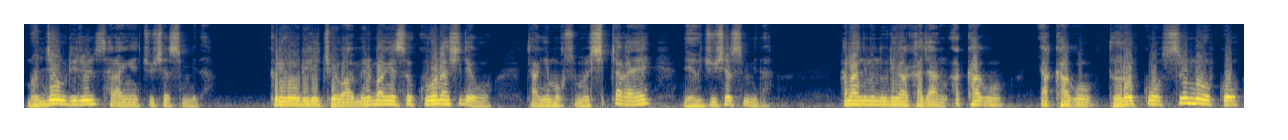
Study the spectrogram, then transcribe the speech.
먼저 우리를 사랑해 주셨습니다. 그리고 우리를 죄와 멸망에서 구원하시려고 자기 목숨을 십자가에 내어 주셨습니다. 하나님은 우리가 가장 악하고 약하고 더럽고 쓸모없고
